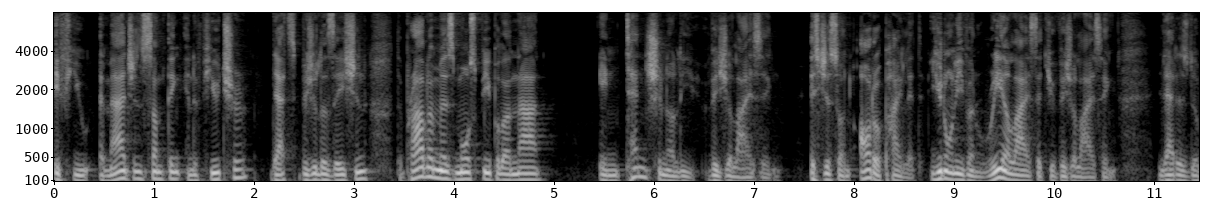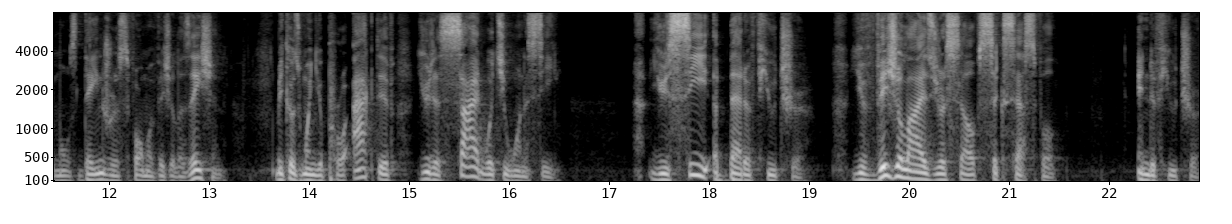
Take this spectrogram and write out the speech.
If you imagine something in the future, that's visualization. The problem is most people are not intentionally visualizing. It's just on autopilot. You don't even realize that you're visualizing. That is the most dangerous form of visualization. Because when you're proactive, you decide what you want to see. You see a better future. You visualize yourself successful in the future.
